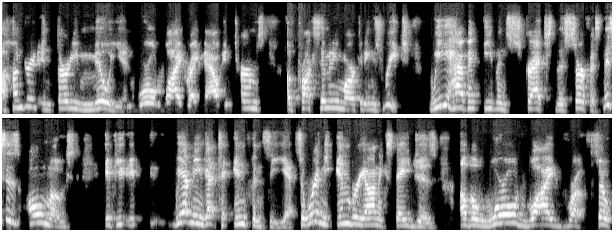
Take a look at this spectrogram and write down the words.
130 million worldwide right now in terms of proximity marketing's reach. We haven't even scratched the surface. This is almost if you if, we haven't even got to infancy yet. So we're in the embryonic stages of a worldwide growth. So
